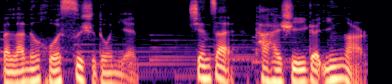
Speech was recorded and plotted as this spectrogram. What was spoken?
本来能活四十多年，现在它还是一个婴儿。”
